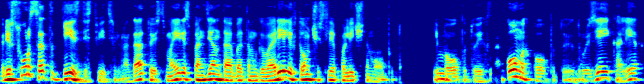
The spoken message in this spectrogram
Ресурс этот есть действительно, да, то есть мои респонденты об этом говорили, в том числе по личному опыту. И по опыту их знакомых, по опыту их друзей, коллег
